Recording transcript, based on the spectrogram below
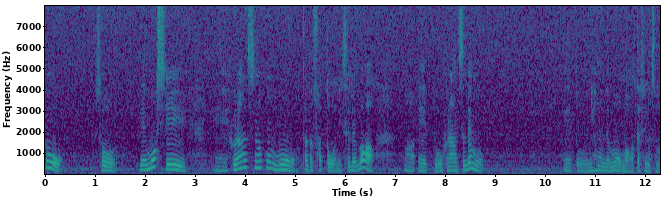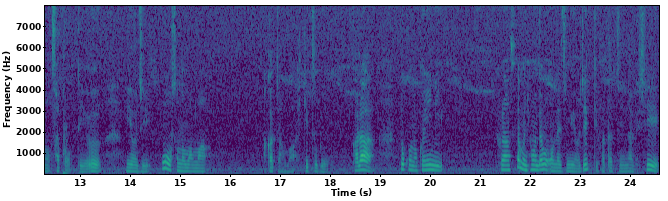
とそう。でもし、えー、フランスの方もただ佐藤にすれば、まあえーと、フランスでも、えーと、日本でも、まあ、私のその佐藤っていう名字をそのまま赤ちゃんは引き継ぐからどこの国にフランスでも日本でも同じ名字っていう形になるし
